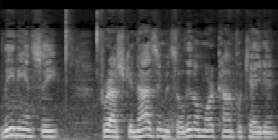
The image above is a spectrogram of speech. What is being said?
leniency. For Ashkenazim, it's a little more complicated.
